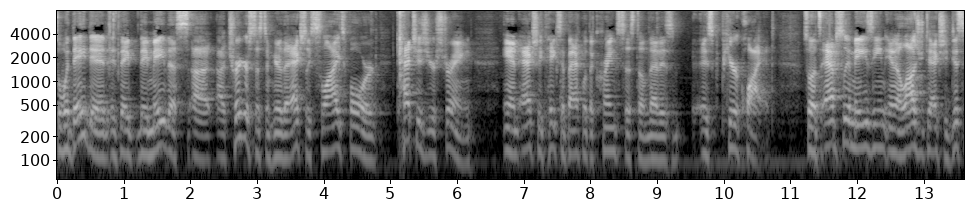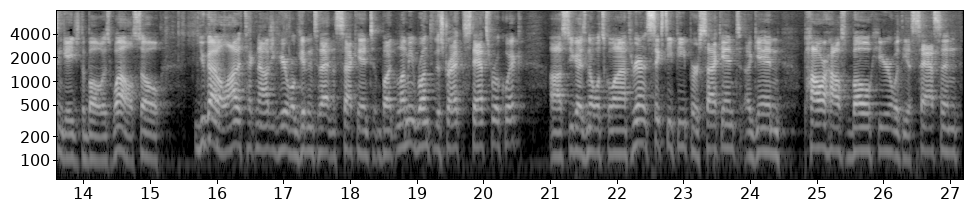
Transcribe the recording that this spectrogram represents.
So what they did is they they made this uh, a trigger system here that actually slides forward, catches your string, and actually takes it back with a crank system that is is pure quiet. So it's absolutely amazing and it allows you to actually disengage the bow as well. So you got a lot of technology here. We'll get into that in a second, but let me run through the stats real quick uh, so you guys know what's going on. 360 feet per second. Again, powerhouse bow here with the Assassin.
